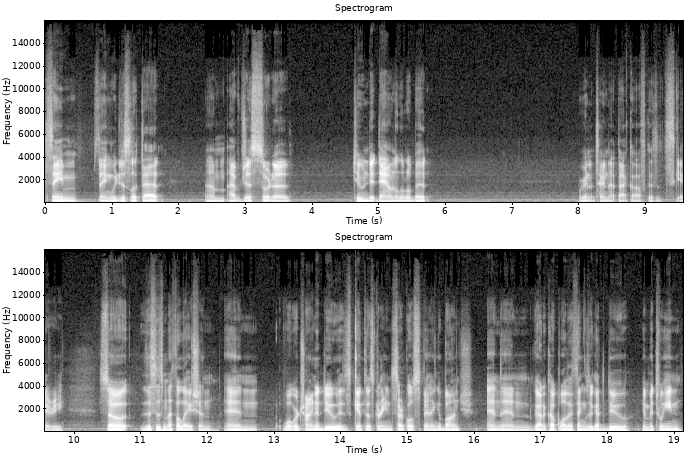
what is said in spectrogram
same thing we just looked at. Um, I've just sort of tuned it down a little bit. We're going to turn that back off because it's scary. So this is methylation, and what we're trying to do is get this green circle spinning a bunch, and then got a couple other things we got to do in between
